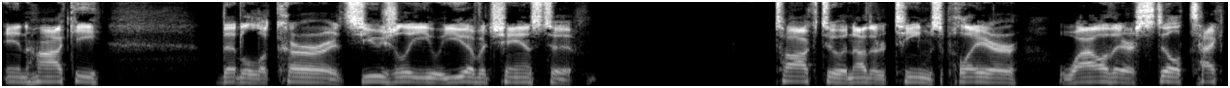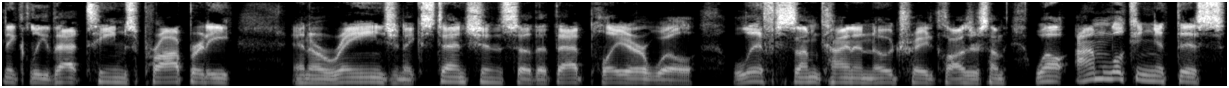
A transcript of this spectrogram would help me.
in hockey that'll occur. It's usually you have a chance to talk to another team's player while they're still technically that team's property and arrange an extension so that that player will lift some kind of no trade clause or something. Well, I'm looking at this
